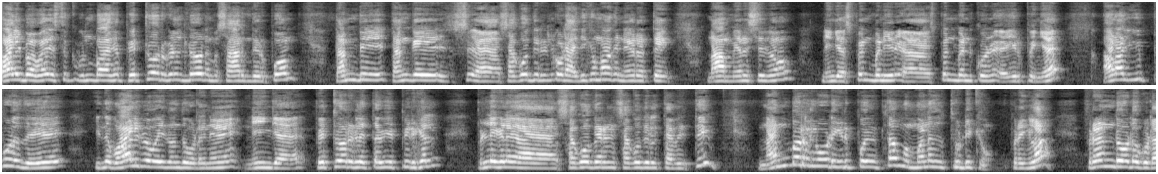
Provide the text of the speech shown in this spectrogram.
வாலிப வயசுக்கு முன்பாக பெற்றோர்களோ நம்ம சார்ந்திருப்போம். தம்பி தங்கை சகோதரிகள் சகோதரிகளோட அதிகமாக நேரத்தை நாம் என்ன செய்வோம் நீங்கள் ஸ்பெண்ட் பண்ணி ஸ்பெண்ட் பண்ணி இருப்பீங்க. ஆனால் இப்பொழுது இந்த வாலிப வயது வந்த உடனே நீங்கள் பெற்றோர்களை தவிர்ப்பீர்கள் பிள்ளைகளை சகோதரன் சகோதரிகள் தவிர்த்து நண்பர்களோடு இருப்பதுக்கு தான் உங்கள் மனது துடிக்கும். புரியுங்களா? ஃப்ரெண்டோடு கூட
